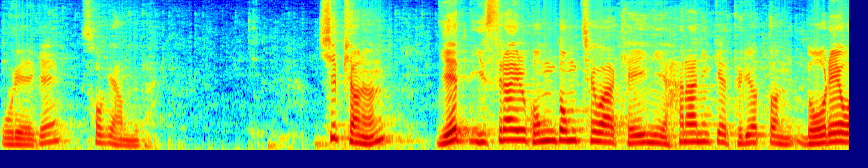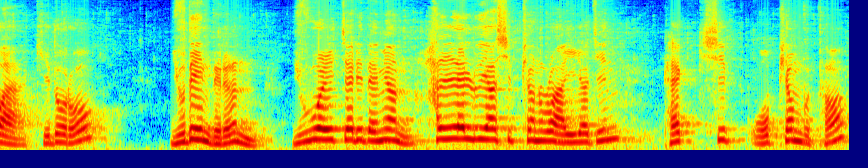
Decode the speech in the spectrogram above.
우리에게 소개합니다. 시편은 옛 이스라엘 공동체와 개인이 하나님께 드렸던 노래와 기도로 유대인들은 6월절이 되면 할렐루야 시편으로 알려진 115편부터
